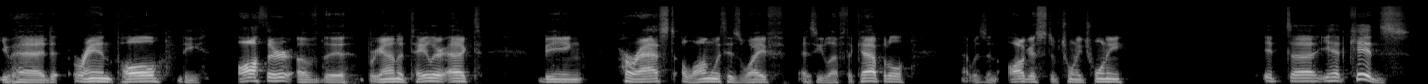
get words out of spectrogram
You had Rand Paul, the author of the Breonna Taylor Act, being harassed along with his wife as he left the Capitol. That was in August of 2020. It uh, you had kids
